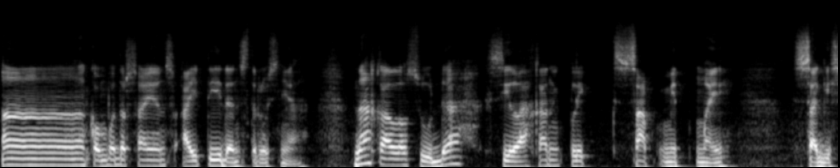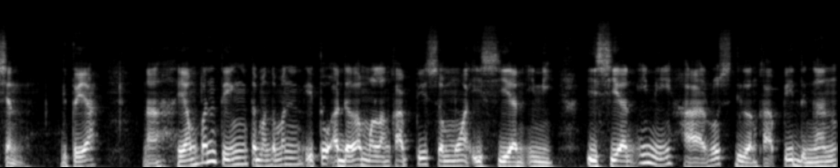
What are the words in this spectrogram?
Uh, computer science, IT dan seterusnya. Nah, kalau sudah silahkan klik submit my suggestion gitu ya. Nah, yang penting teman-teman itu adalah melengkapi semua isian ini. Isian ini harus dilengkapi dengan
